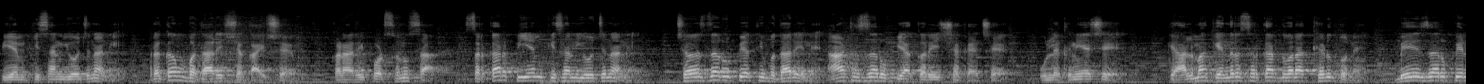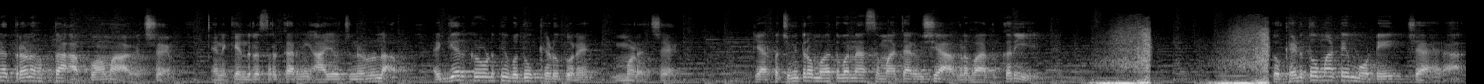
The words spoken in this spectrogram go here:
પીએમ કિસાન યોજનાની રકમ વધારી શકાય છે. ઘણા રિપોર્ટ્સ અનુસાર સરકાર પીએમ કિસાન યોજનાને છ હજાર રૂપિયાથી વધારીને આઠ હજાર રૂપિયા કરી શકે છે. ઉલ્લેખનીય છે કે હાલમાં કેન્દ્ર સરકાર દ્વારા ખેડૂતોને બે હજાર રૂપિયાના ત્રણ હપ્તા આપવામાં આવે છે. અને કેન્દ્ર સરકારની આ યોજનાનો લાભ અગિયાર કરોડથી વધુ ખેડૂતોને મળે છે. ત્યાર પછી મિત્રો મહત્વના સમાચાર વિશે આગળ વાત કરીએ. તો ખેડૂતો માટે મોટી જાહેરાત.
